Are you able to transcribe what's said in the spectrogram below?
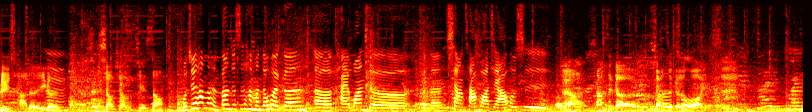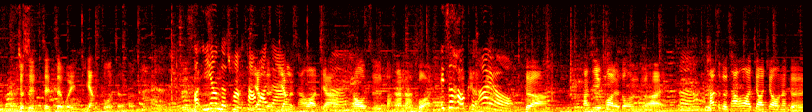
绿茶的一个小小的介绍，我觉得他们很棒，就是他们都会跟呃台湾的可能像插画家或是对啊，像这个像这个的话也是，就是这这位一样作者。的啊一样的插插画家。一样的插画家，然后只是把它拿过来，哎，这好可爱哦，对啊。他其实画的都很可爱。嗯，他这个插画家叫那个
